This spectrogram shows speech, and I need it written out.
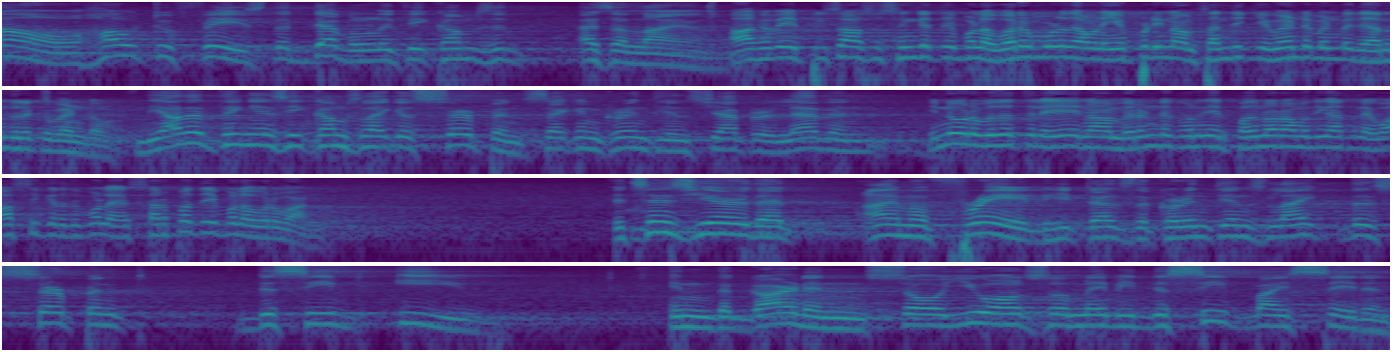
now how to face the devil if he comes in as a lion. ஆகவே பிசாசு சிங்கத்தை போல வரும்பொழுது அவனை எப்படி நாம் சந்திக்க வேண்டும் என்பதை அறிந்திருக்க வேண்டும் The other thing is he comes like a serpent, 2 Corinthians chapter 11. இன்னொரு விதத்திலே நாம் இரண்டு குழந்தையர் பதினோராம் அதிகாரத்திலே வாசிக்கிறது போல சர்ப்பத்தை போல வருவான் It says here that I'm afraid, he tells the Corinthians, like the serpent deceived Eve in the garden, so you also may be deceived by Satan.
